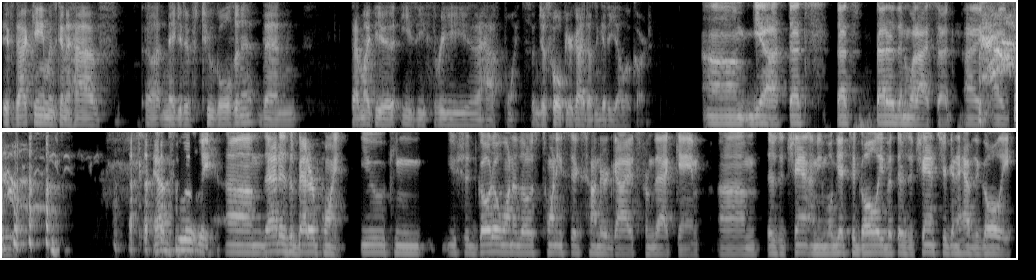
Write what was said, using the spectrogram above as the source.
if that game is going to have uh, negative two goals in it, then that might be an easy three and a half points. And just hope your guy doesn't get a yellow card. Um, yeah, that's that's better than what I said. I, I absolutely. Um, that is a better point. You can you should go to one of those 2600 guys from that game. Um, there's a chance. I mean, we'll get to goalie, but there's a chance you're going to have the goalie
